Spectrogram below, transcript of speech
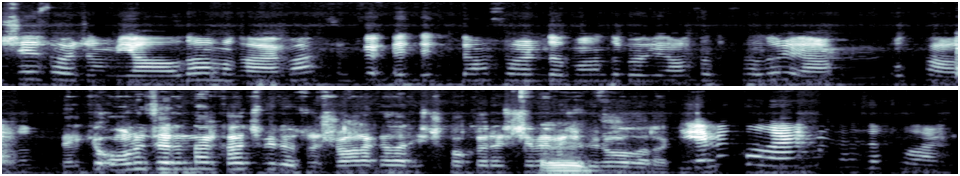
Bir şey soracağım. Yağlı ama galiba. Çünkü et ettikten sonra damağında böyle yağ tadı kalır ya. O kaldı. Peki 10 üzerinden kaç veriyorsun şu ana kadar hiç kokoreç yememiş Evet. biri olarak? Yemek olarak mı lezzet olarak mı?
